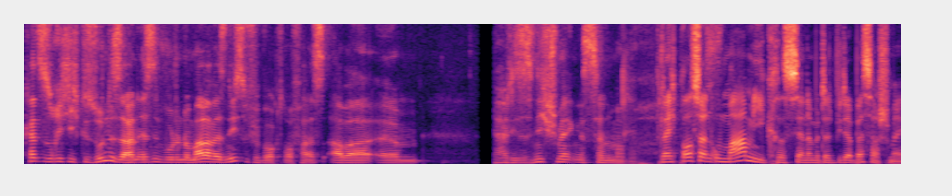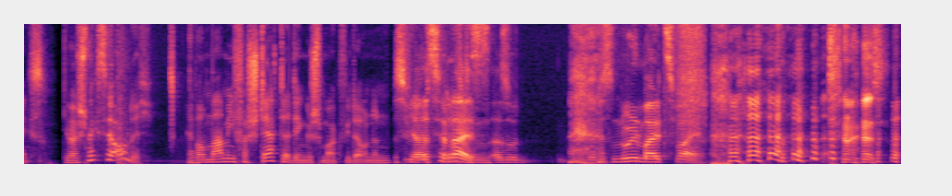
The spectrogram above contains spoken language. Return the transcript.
kannst du so richtig gesunde Sachen essen, wo du normalerweise nicht so viel Bock drauf hast. Aber, ähm, ja, dieses Nicht-Schmecken ist dann immer, boah. Vielleicht brauchst du ein Umami, Christian, damit das wieder besser schmeckt. Ja, aber schmeckst ja auch nicht. Ja, aber Umami verstärkt ja den Geschmack wieder und dann bist du Ja, ist ja nice. Also, das ist 0 mal 2.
